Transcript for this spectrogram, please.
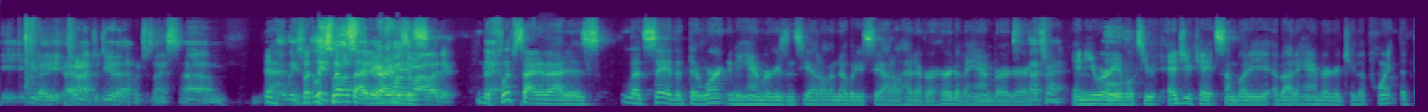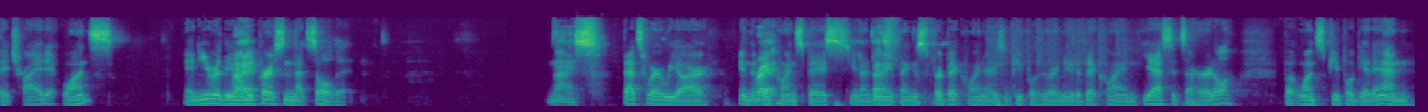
you, you know, I don't have to do that, which is nice. Um, yeah. At least, but at least most of every once in a while I do. The yeah. flip side of that is, let's say that there weren't any hamburgers in Seattle and nobody in Seattle had ever heard of a hamburger. That's right. And you were able to educate somebody about a hamburger to the point that they tried it once and you were the right. only person that sold it. Nice. That's where we are in the right. Bitcoin space, you know, doing That's, things for Bitcoiners and people who are new to Bitcoin. Yes, it's a hurdle, but once people get in,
